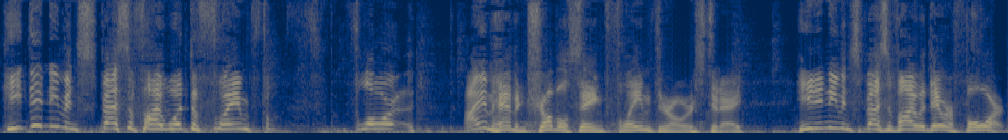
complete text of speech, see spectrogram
He didn't even specify what the flame f- floor. I am having trouble saying flamethrowers today. He didn't even specify what they were for.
